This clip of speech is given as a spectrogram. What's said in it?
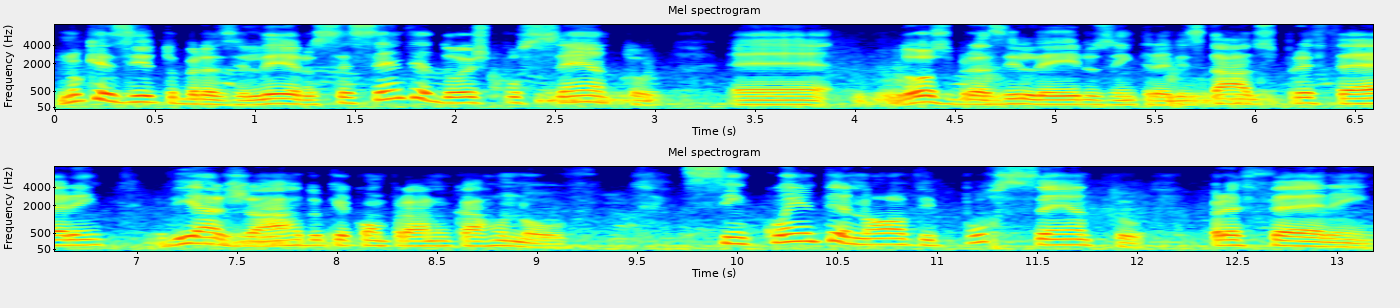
No quesito brasileiro, 62% é, dos brasileiros entrevistados preferem viajar do que comprar um carro novo. 59% preferem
